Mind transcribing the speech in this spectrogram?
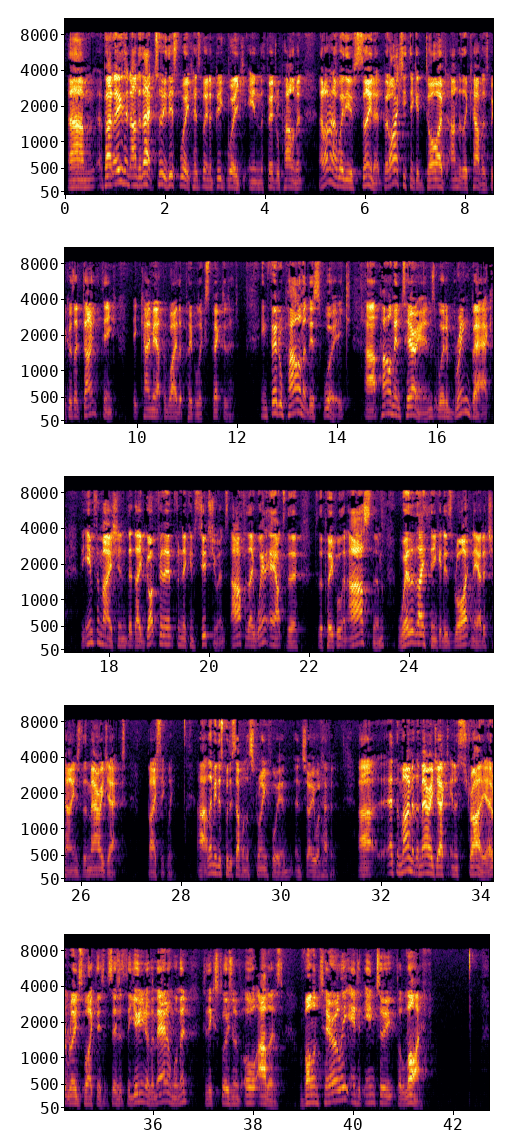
Um, but even under that, too, this week has been a big week in the federal parliament. And I don't know whether you've seen it, but I actually think it dived under the covers because I don't think it came out the way that people expected it. In federal parliament this week, uh, parliamentarians were to bring back the information that they got from their, from their constituents after they went out to the, to the people and asked them whether they think it is right now to change the Marriage Act, basically. Uh, let me just put this up on the screen for you and, and show you what happened. Uh, at the moment, the Marriage Act in Australia reads like this. It says it's the union of a man and woman to the exclusion of all others, voluntarily entered into for life.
